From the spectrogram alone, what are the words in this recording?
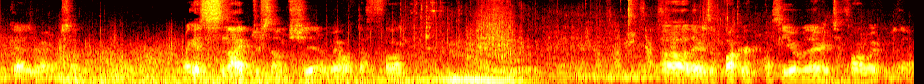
You guys are running or something. I'm gonna get sniped or some shit. Wait, what the fuck? Oh, there's a fucker. I see you over there. You're too far away from me though.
